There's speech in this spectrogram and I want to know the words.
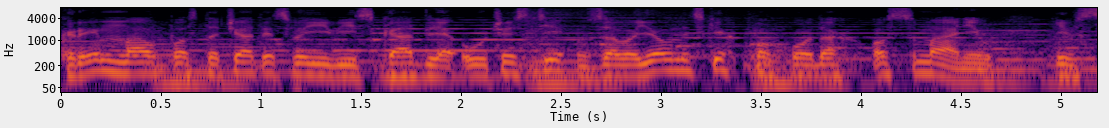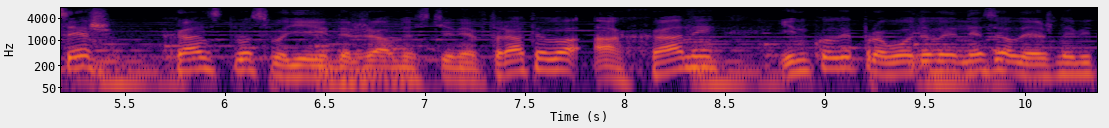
Крим мав постачати свої війська для участі в завойовницьких походах османів. І все ж ханство своєї державності не втратило, а хани інколи проводили незалежно від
